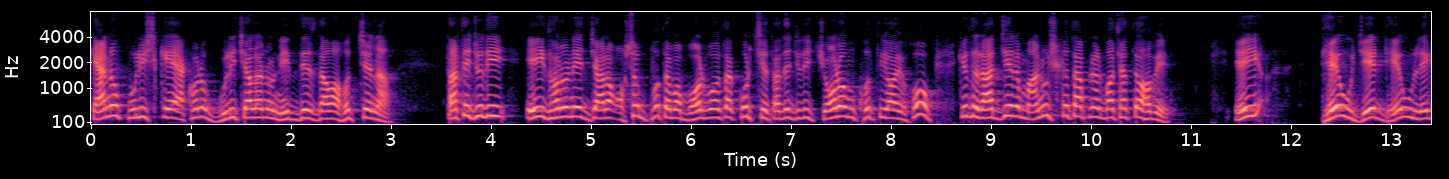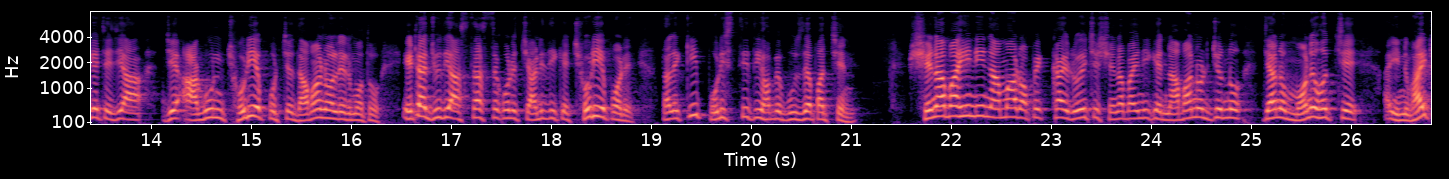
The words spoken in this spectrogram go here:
কেন পুলিশকে এখনও গুলি চালানোর নির্দেশ দেওয়া হচ্ছে না? তাতে যদি এই ধরনের যারা অসভ্যতা বা বর্বরতা করছে, তাদের যদি চরম ক্ষতি হয়, হোক, কিন্তু রাজ্যের মানুষকে তো আপনার বাঁচাতে হবে। এই ঢেউ, যে ঢেউ লেগেছে, যে যে আগুন ছড়িয়ে পড়ছে দাবানলের মতো, এটা যদি আস্তে আস্তে করে চারিদিকে ছড়িয়ে পড়ে, তাহলে কি পরিস্থিতি হবে বুঝতে পারছেন? সেনাবাহিনী নামার অপেক্ষায় রয়েছে, সেনাবাহিনীকে নামানোর জন্য যেন মনে হচ্ছে ইনভাইট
